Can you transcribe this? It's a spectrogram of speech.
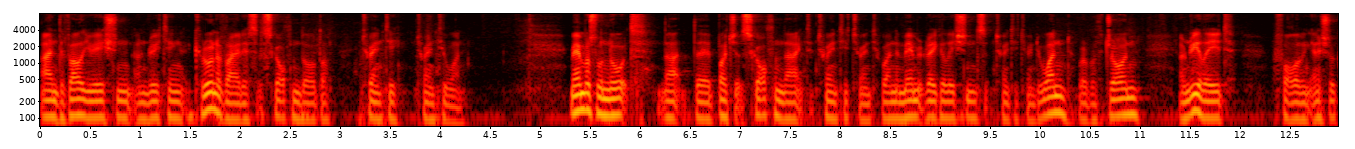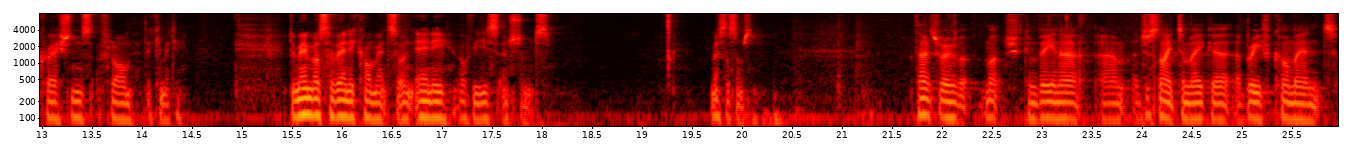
and the Valuation and Rating Coronavirus Scotland Order 2021. Members will note that the Budget Scotland Act 2021 Amendment Regulations 2021 were withdrawn and relayed following initial questions from the committee. Do members have any comments on any of these instruments? Mr Simpson. Thanks very much, Convener. Um, I'd just like to make a, a brief comment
